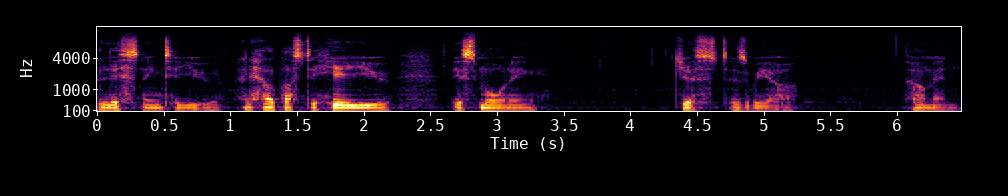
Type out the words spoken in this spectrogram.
listening to you and help us to hear you this morning just as we are. Amen.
